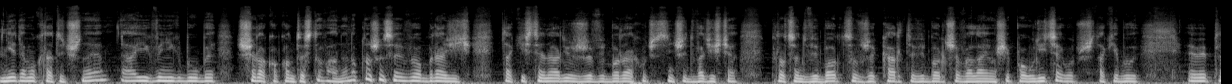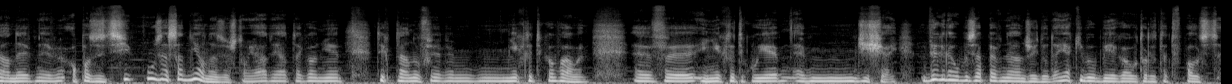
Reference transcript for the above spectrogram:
niedemokratyczne, a ich wynik byłby szeroko kontestowany. No proszę sobie wyobrazić taki scenariusz, że w wyborach uczestniczy 20% wyborców, że karty wyborcze walają się po ulicach, bo przecież takie były e, plany e, opozycji, uzasadnione zresztą. Ja, ja tego nie, tych planów e, nie krytykowałem w, i nie krytykuję dzisiaj. Wygrałby zapewne Andrzej Duda. Jaki byłby jego autorytet w Polsce?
